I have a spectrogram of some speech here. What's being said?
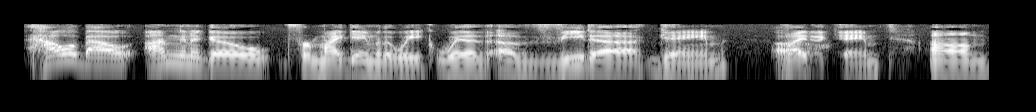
how about I'm going to go for my game of the week with a Vita game, Vita game, um,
